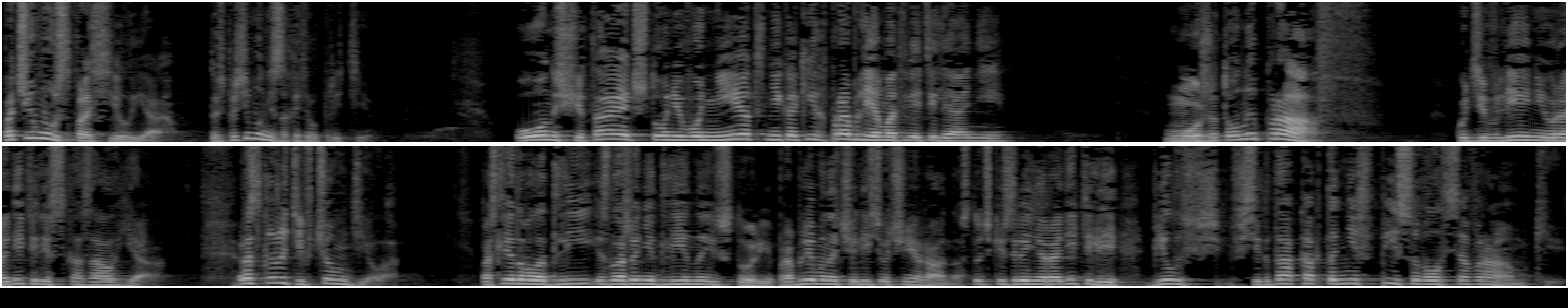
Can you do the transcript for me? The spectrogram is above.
Почему, спросил я. То есть, почему не захотел прийти? Он считает, что у него нет никаких проблем, ответили они. Может, он и прав. К удивлению родителей сказал я. Расскажите, в чем дело? Последовало дли, изложение длинной истории. Проблемы начались очень рано. С точки зрения родителей, Билл всегда как-то не вписывался в рамки.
